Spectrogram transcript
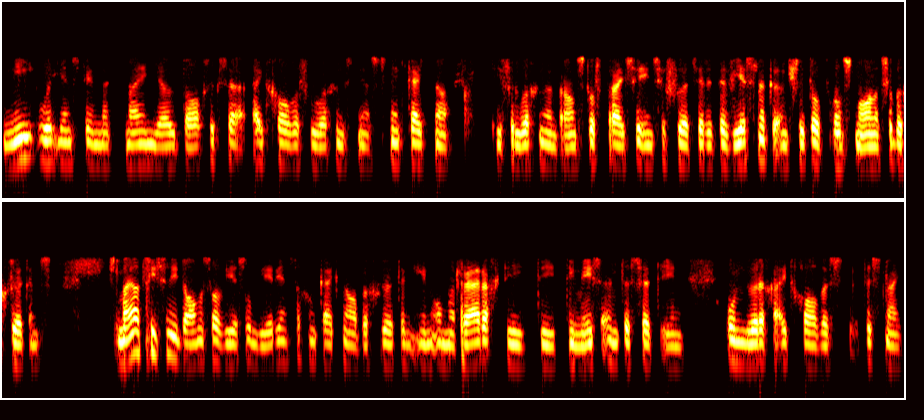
nie ooreenstem met my en jou daaglikse uitgaweverhogings nie. As ons net kyk na die verhoging in brandstofpryse ensovoorts. Het dit 'n wesenlike invloed op ons maandelikse begrotings. So my advies aan die dames sal wees om weer eens te gaan kyk na 'n begroting en om regtig die die die mes in te sit en onnodige uitgawes te sny.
